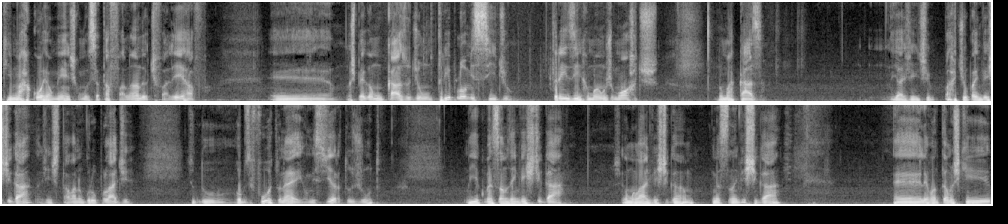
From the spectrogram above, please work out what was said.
que marcou realmente, como você está falando, eu te falei, Rafa. É, nós pegamos um caso de um triplo homicídio. Três irmãos mortos numa casa. E a gente partiu para investigar. A gente estava no grupo lá de, de- do roubos e furto, né? E homicídio, era tudo junto. E começamos a investigar. Chegamos lá, investigamos, começamos a investigar. É, levantamos que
